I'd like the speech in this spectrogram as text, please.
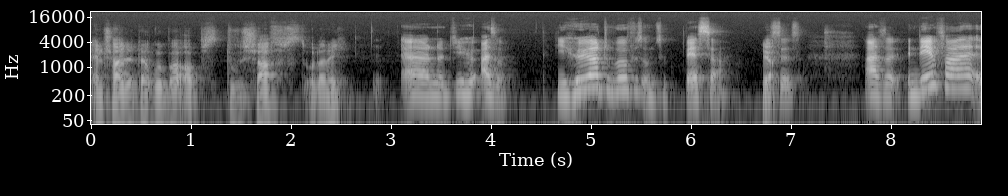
entscheidet darüber, ob du es schaffst oder nicht? Äh, die, hö- also, je höher du würfelst, umso besser Ja. ist es. Also, in dem Fall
